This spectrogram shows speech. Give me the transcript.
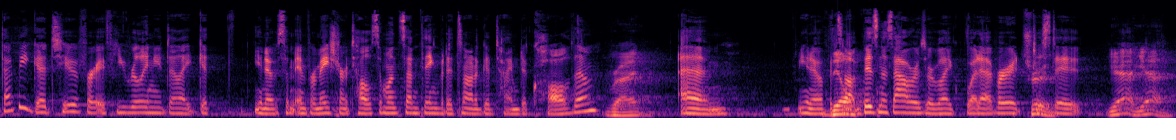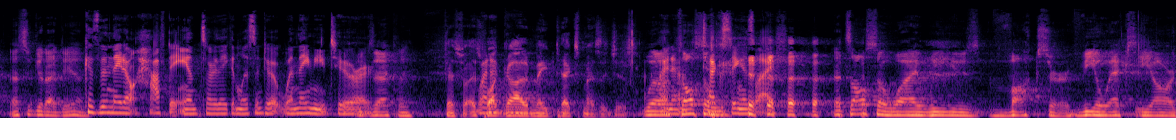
that'd be good too for if you really need to like get you know some information or tell someone something, but it's not a good time to call them. right. You know, if it's They'll- not business hours or like whatever, it's True. just a Yeah, yeah, that's a good idea. because then they don't have to answer; they can listen to it when they need to. Or Exactly. That's, that's why God made text messages. Well, I it's also texting is life. that's also why we use Voxer, V O X E R.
